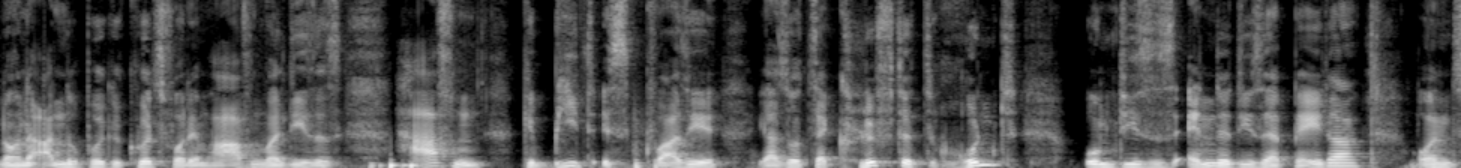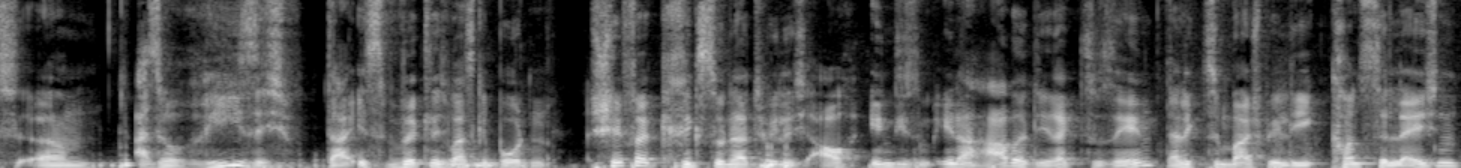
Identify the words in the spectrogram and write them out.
Noch eine andere Brücke kurz vor dem Hafen, weil dieses Hafengebiet ist quasi ja so zerklüftet rund um dieses Ende dieser Bäder und ähm, also riesig. Da ist wirklich was geboten. Schiffe kriegst du natürlich auch in diesem Innerhaber direkt zu sehen. Da liegt zum Beispiel die Constellation.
